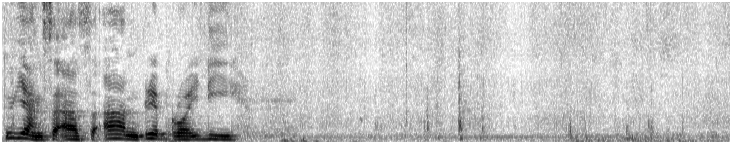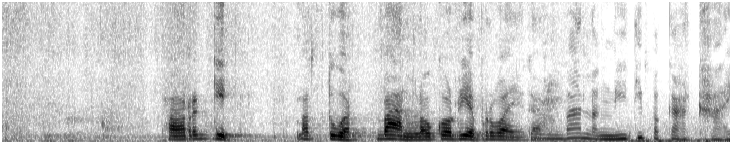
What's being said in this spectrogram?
ทุกอย่างสะอาดสะอ้านเรียบร้อยดี ภารกิจมาตรวจบ้านเราก็เรียบร้อยค่ะ บ้านหลังนี้ที่ประกาศขาย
